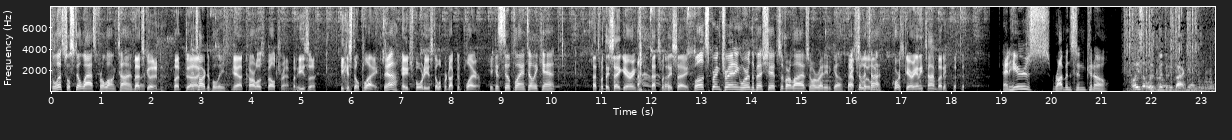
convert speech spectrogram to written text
the list will still last for a long time. That's good, but uh, it's hard to believe. Yeah, Carlos Beltran, but he's a he can still play. Yeah. Age 40 is still a productive player. He can still play until he can't. That's what they say, Gary. That's what they say. well, it's spring training. We're in the best shapes of our lives, and we're ready to go. Thanks Absolutely. for the time. Of course, Gary. Anytime, buddy. and here's Robinson Cano. Well, it's always good to be back and,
